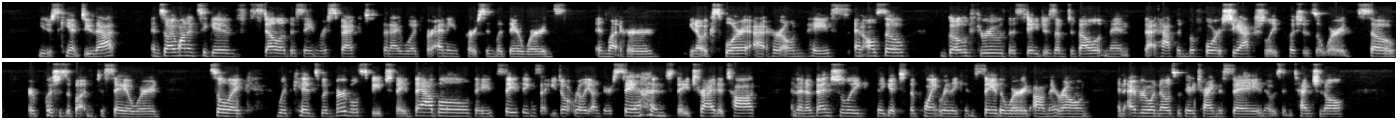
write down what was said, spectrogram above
You just can't do that. And so I wanted to give Stella the same respect that I would for any person with their words and let her, you know, explore it at her own pace and also go through the stages of development that happen before she actually pushes a word. So or pushes a button to say a word. So, like with kids with verbal speech, they babble, they say things that you don't really understand, they try to talk, and then eventually they get to the point where they can say the word on their own and everyone knows what they're trying to say and it was intentional.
